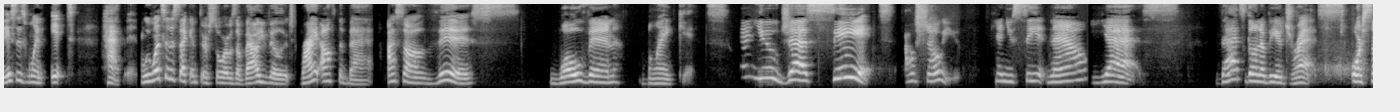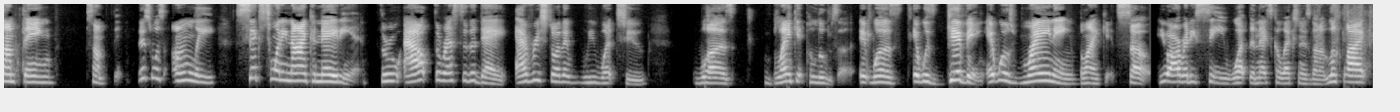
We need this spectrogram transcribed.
This is when it happened. We went to the second thrift store. It was a Value Village. Right off the bat, I saw this woven blanket. Can you just see it? I'll show you. Can you see it now? Yes. That's gonna be a dress or something, something. This was only 629 Canadian. Throughout the rest of the day, every store that we went to was blanket palooza. It was it was giving. It was raining blankets. So you already see what the next collection is gonna look like.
